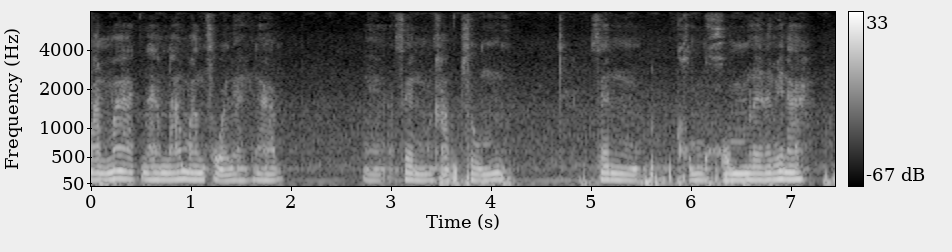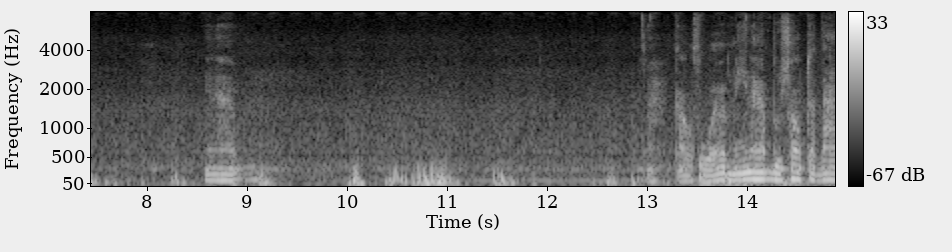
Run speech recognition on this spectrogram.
มันมากนะครับนะมันสวยเลยนะครับเนี่ยเส้นมันขับสูมเส้นคมๆเลยนะพี่นะนี่นะครับเก่าสวยแบบนี้นะครับ ดูชอบจัดได้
